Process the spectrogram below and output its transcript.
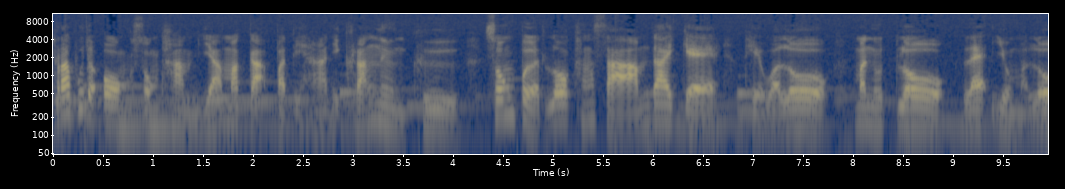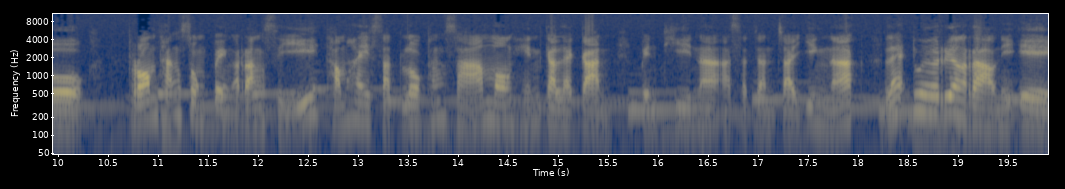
พระพุทธองค์ทรงทำยมกะปฏิหารอีกครั้งหนึ่งคือ ทรงเปิดโลกทั้งสามได้แก่ เทวโลก มนุษย์โลก และยมโลก พร้อมทั้งทรงเปล่งรังสีทำให้สัตว์โลกทั้งสามมองเห็นกันและกัน เป็นที่น่าอัศจรรย์ใจยิ่งนัก และด้วยเรื่องราวนี้เอง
